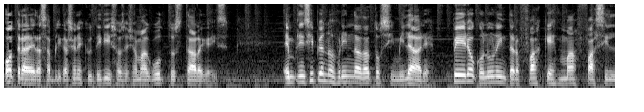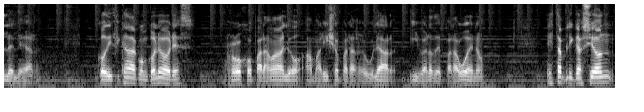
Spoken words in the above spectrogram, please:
Otra de las aplicaciones que utilizo se llama Good to Stargaze. En principio nos brinda datos similares, pero con una interfaz que es más fácil de leer. Codificada con colores, rojo para malo, amarillo para regular y verde para bueno. Esta aplicación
